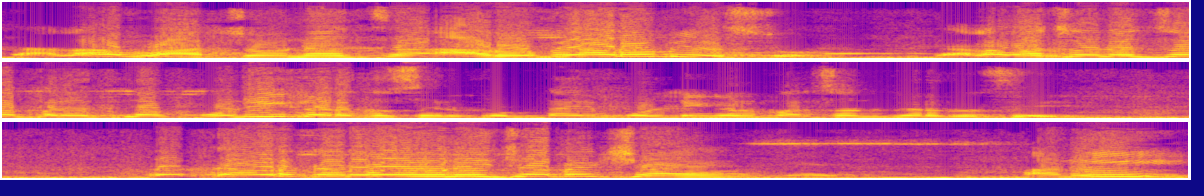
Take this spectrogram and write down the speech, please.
त्याला वाचवण्याचा आरोपी आरोपी असतो. त्याला वाचवण्याचा प्रयत्न कोणी करत असेल कोणताही पॉलिटिकल पर्सन करत असेल तर त्यावर कारवाई होण्याची अपेक्षा आहे. आणि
